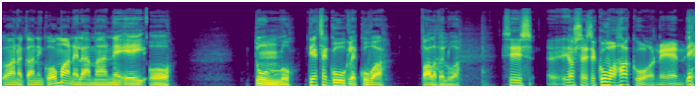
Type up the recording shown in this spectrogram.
ainakaan niin omaan elämään ne ei ole tullut. Mm. Tiedätkö Google-kuva-palvelua? Siis jos ei se kuva haku on, niin en, en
